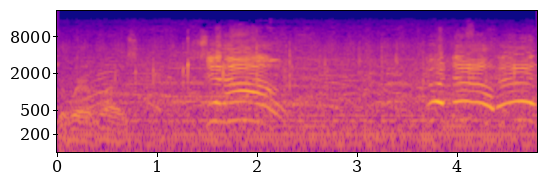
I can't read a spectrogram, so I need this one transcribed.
to where it was. Sit down! Do it now, man!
